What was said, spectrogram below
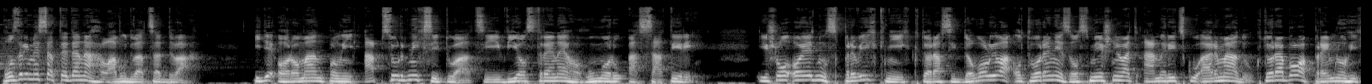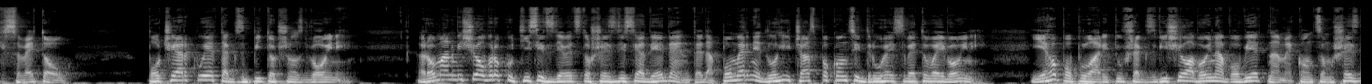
Pozrime sa teda na hlavu 22. Ide o román plný absurdných situácií, vyostreného humoru a satíry. Išlo o jednu z prvých kníh, ktorá si dovolila otvorene zosmiešňovať americkú armádu, ktorá bola pre mnohých svetov. Počiarkuje tak zbytočnosť vojny. Román vyšiel v roku 1961, teda pomerne dlhý čas po konci druhej svetovej vojny. Jeho popularitu však zvýšila vojna vo Vietname koncom 60.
